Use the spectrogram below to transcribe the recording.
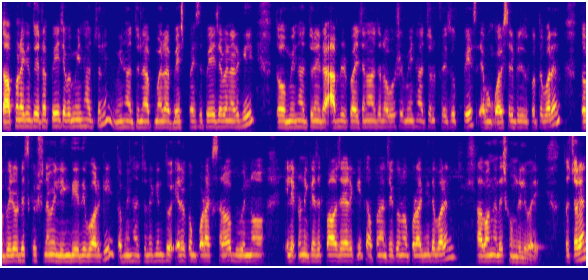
তো আপনারা কিন্তু এটা পেয়ে যাবেন মিনহার জন্য আপনারা বেস্ট প্রাইসে পেয়ে যাবেন আর কি তো মিনহার জন্য এটা আপডেট প্রাইস জানার জন্য অবশ্যই মিনহার জন্য ফেসবুক পেজ এবং ওয়েবসাইট ভিজিট করতে পারেন। তো ভিডিও ডিসক্রিপশনে আমি লিঙ্ক দিয়ে দিব আর কি তো মিনহার জন্য কিন্তু এরকম প্রোডাক্ট ছাড়াও বিভিন্ন ইলেকট্রনিক গ্যাজেট পাওয়া যায় আর কি তো আপনারা যে কোনো প্রোডাক্ট নিতে পারেন। সারা বাংলাদেশ হোম ডেলিভারি তো চলেন,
